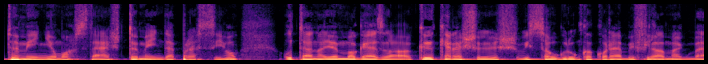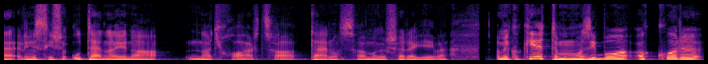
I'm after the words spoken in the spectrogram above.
tömény nyomasztás, tömény depresszió. Utána jön maga ez a kőkeresős, visszaugrunk a korábbi filmekbe rész, és utána jön a nagy harc a Thanos-szal, meg a seregével. Amikor kijöttem a moziból, akkor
